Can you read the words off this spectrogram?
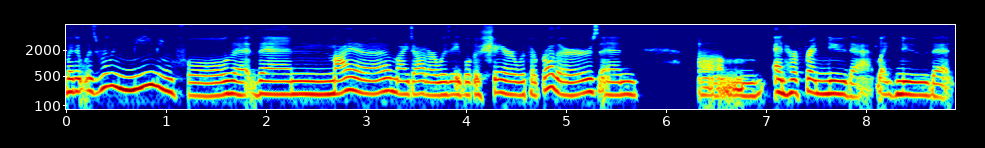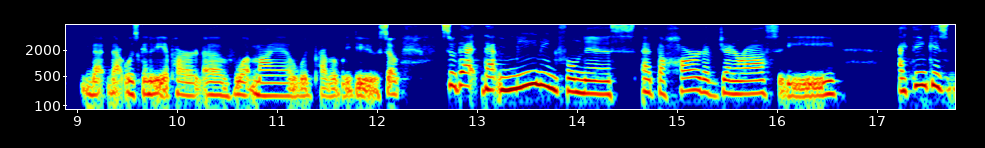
but it was really meaningful that then Maya, my daughter, was able to share with her brothers and um, and her friend knew that like knew that that that was going to be a part of what Maya would probably do. So so that that meaningfulness at the heart of generosity I think is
